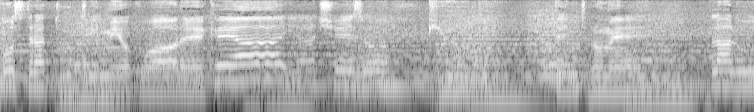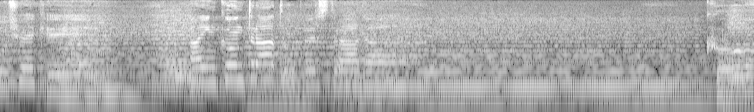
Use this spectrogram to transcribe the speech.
mostra a tutti il mio cuore che hai acceso. Chiudi dentro me la luce che hai incontrato per strada. Con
